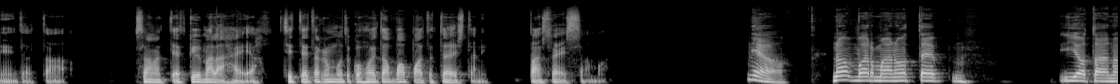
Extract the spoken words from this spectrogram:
niin tota, sanottiin, että kyllä mä lähden. Ja sitten ei tarvinnut muuta kuin hoitaa vapaata töistä, niin pääsi reissaamaan. Joo. No varmaan olette jotain no,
